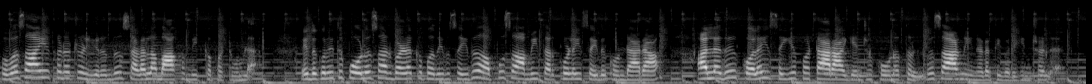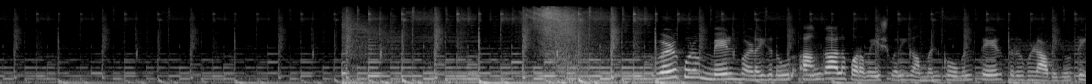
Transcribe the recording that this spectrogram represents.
விவசாய கிணற்றில் இருந்து சடலமாக மீட்கப்பட்டுள்ளார். இதுகுறித்து போலீசார் வழக்கு பதிவு செய்து அப்புசாமி தற்கொலை செய்து கொண்டாரா அல்லது கொலை செய்யப்பட்டாரா என்ற கோணத்தில் விசாரணை நடத்தி வருகின்றனர். விழுப்புரம் மேல்மலையனூர் அங்காள பரமேஸ்வரி அம்மன் கோவில் தேர் திருவிழாவையொட்டி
